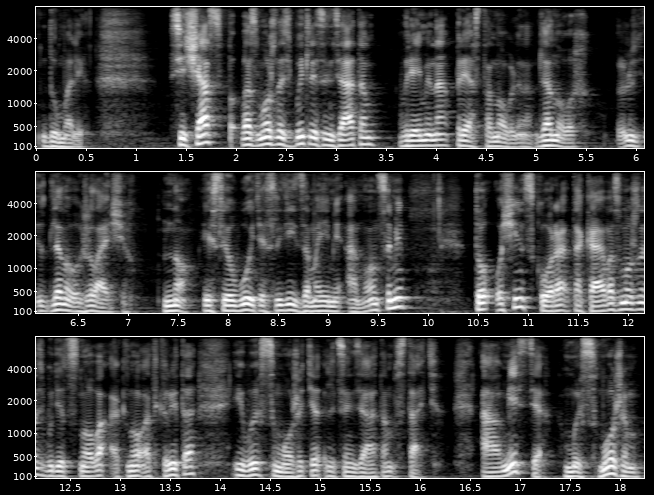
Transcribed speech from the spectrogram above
думали. Сейчас возможность быть лицензиатом временно приостановлена для новых, для новых желающих. Но если вы будете следить за моими анонсами, то очень скоро такая возможность будет снова окно открыто, и вы сможете лицензиатом стать. А вместе мы сможем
